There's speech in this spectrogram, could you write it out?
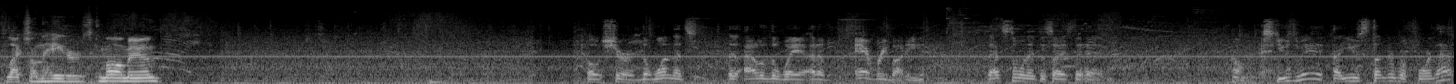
Flex on the haters. Come on, man. Oh, sure. The one that's out of the way out of everybody. That's the one that decides to hit. Oh. Excuse me? I used thunder before that?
